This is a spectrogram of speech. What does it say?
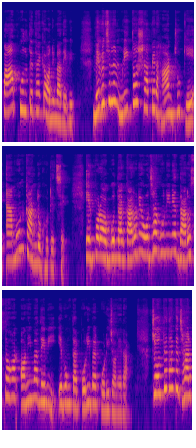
পা ফুলতে থাকে অনিমা দেবী। ভেবেছিলেন মৃত সাপের হাত ঢুকে এমন কাণ্ড ঘটেছে। এরপর অজ্ঞতার কারণে ওঝা গুনিনের দ্বারস্থ হন অনিমা দেবী এবং তার পরিবার পরিজনেরা। চলতে থাকে ঝাড়ফুঁক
